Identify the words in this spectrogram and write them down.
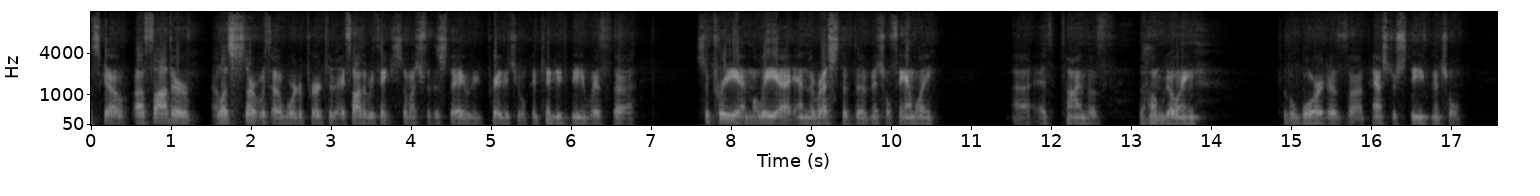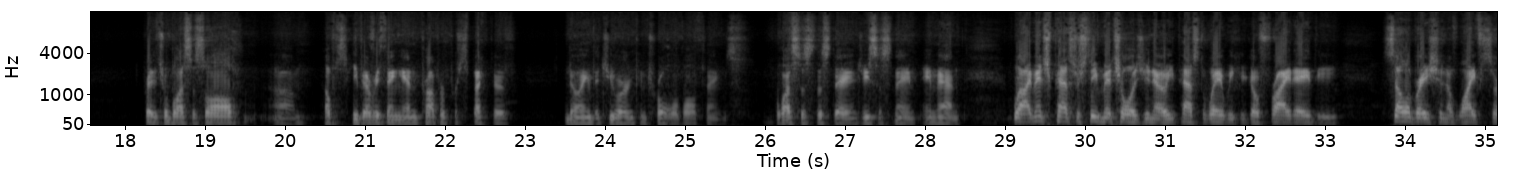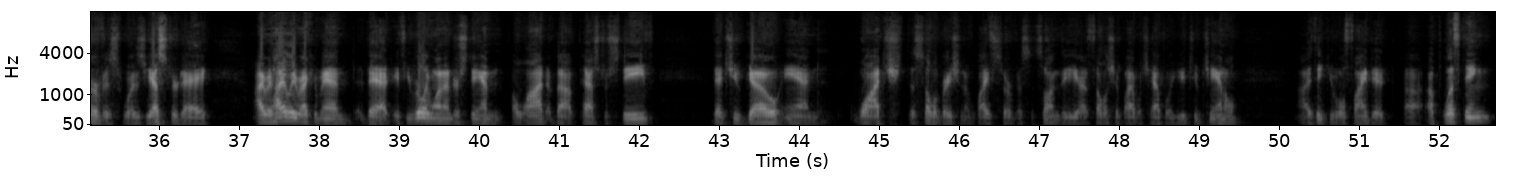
Let's go. Uh, Father, uh, let's start with a word of prayer today. Father, we thank you so much for this day. We pray that you will continue to be with uh, and Malia and the rest of the Mitchell family uh, at the time of the homegoing to the Lord of uh, Pastor Steve Mitchell. Pray that you'll bless us all. Um, help us keep everything in proper perspective, knowing that you are in control of all things. Bless us this day. In Jesus' name, amen. Well, I mentioned Pastor Steve Mitchell. As you know, he passed away a week ago Friday. The celebration of life service was yesterday. I would highly recommend that if you really want to understand a lot about Pastor Steve, that you go and watch the celebration of life service. It's on the uh, Fellowship Bible Chapel YouTube channel. I think you will find it uh, uplifting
